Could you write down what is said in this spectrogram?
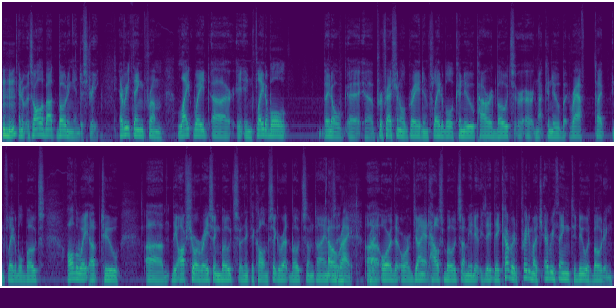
Mm-hmm. and it was all about the boating industry. Everything from lightweight, uh, inflatable, you know, uh, uh, professional grade inflatable canoe powered boats, or, or not canoe, but raft type inflatable boats, all the way up to um, the offshore racing boats. I think they call them cigarette boats sometimes. Oh, and, right, uh, right. Or the or giant houseboats. I mean, it, they, they covered pretty much everything to do with boating,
